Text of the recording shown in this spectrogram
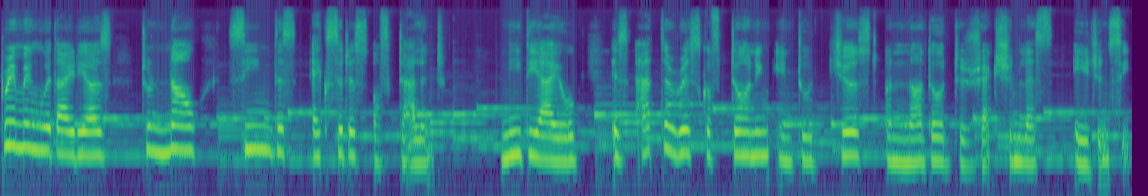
brimming with ideas, to now seeing this exodus of talent. Niti Aayog is at the risk of turning into just another directionless agency.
